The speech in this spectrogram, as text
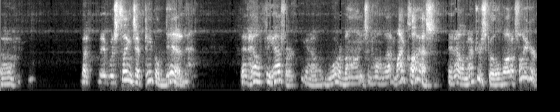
Uh, but it was things that people did that helped the effort, you know, war bonds and all that. My class in elementary school bought a fighter.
